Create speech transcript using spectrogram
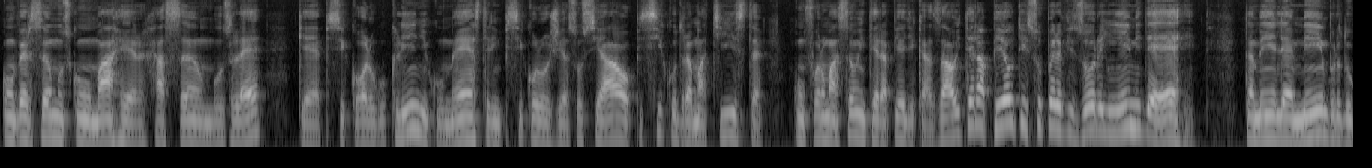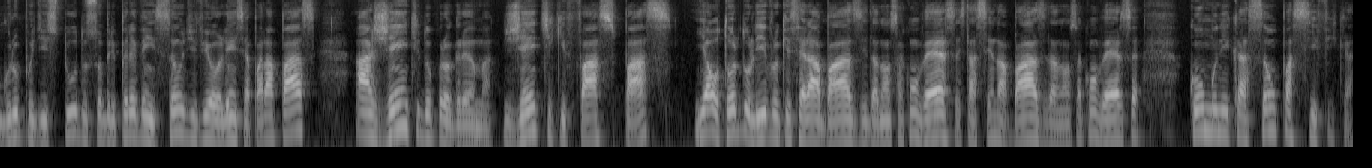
Conversamos com o Maher Hassan Musleh, que é psicólogo clínico, mestre em psicologia social, psicodramatista, com formação em terapia de casal e terapeuta e supervisor em MDR. Também ele é membro do grupo de estudos sobre prevenção de violência para a paz, agente do programa Gente que Faz Paz e autor do livro que será a base da nossa conversa, está sendo a base da nossa conversa, Comunicação Pacífica,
